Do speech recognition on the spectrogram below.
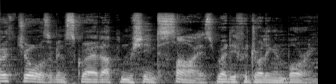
Both jaws have been squared up and machined to size, ready for drilling and boring.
